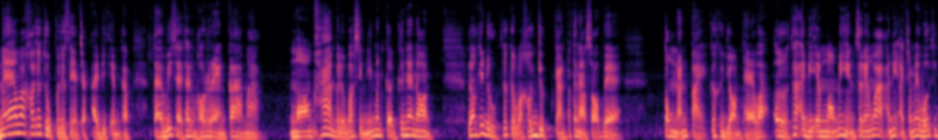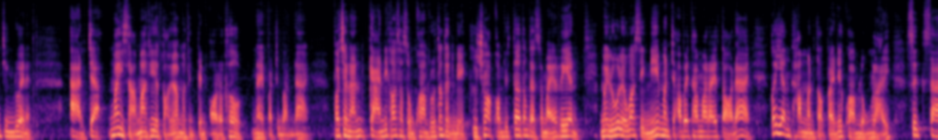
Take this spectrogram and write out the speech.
แม้ว่าเขาจะถูกปฏิเสธจาก IBM ครับ แต่วิสัยทัศน์ของเขาแรงกล้ามาก มองข้ามไปเลยว่าสิ่งนี้มันเกิดขึ้นแน่นอน ลองคิดดูถ้าเกิดว่าเขาหยุดการพัฒนาซอฟต์แวร์ ตรงนั้นไปก็คือยอมแพ้ว่าเออถ้า IBM มองไม่เห็นแสดงว่าอันนี้อาจจะไม่ work จริง ๆ ด้วยเนี่ยอาจจะไม่สามารถที่จะต่อยอดมาถึงเป็น Oracle ในปัจจุบันได้ เพราะฉะนั้นการที่เขาสะสมความรู้ตั้งแต่เด็กคือชอบคอมพิวเตอร์ตั้งแต่สมัยเรียน ไม่รู้เลยว่าสิ่งนี้มันจะเอาไปทำอะไรต่อได้ ก็ยังทำมันต่อไปด้วยความหลงใหล ศึกษา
